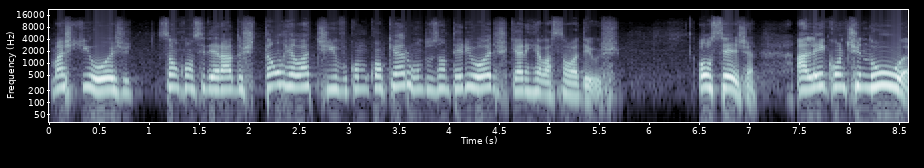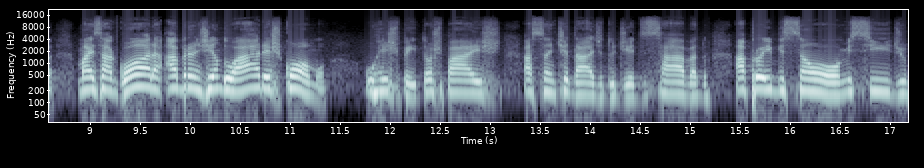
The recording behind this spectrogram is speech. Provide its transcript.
mas que hoje são considerados tão relativos como qualquer um dos anteriores que era em relação a Deus. Ou seja, a lei continua, mas agora abrangendo áreas como o respeito aos pais, a santidade do dia de sábado, a proibição ao homicídio,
